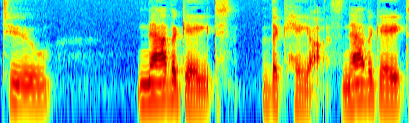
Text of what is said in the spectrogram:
to navigate the chaos, navigate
